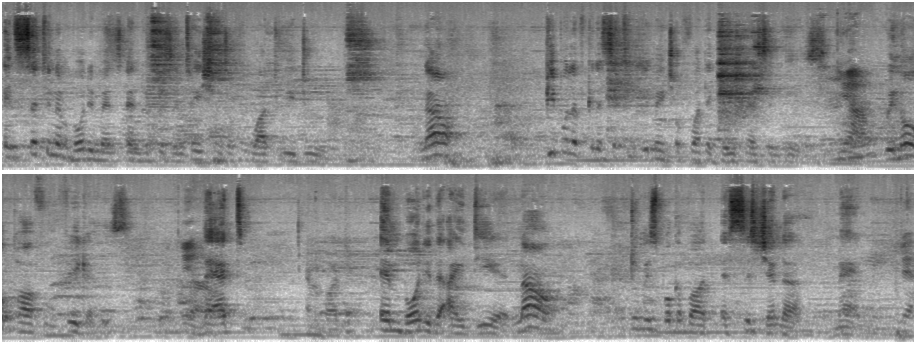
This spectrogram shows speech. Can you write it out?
it's certain embodiments and representations of what we do. Now, people have got a certain image of what a gay person is. Yeah. We know powerful figures Yeah. that Embody. embody the idea. Now, Tumi spoke about a cisgender man, Yeah.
